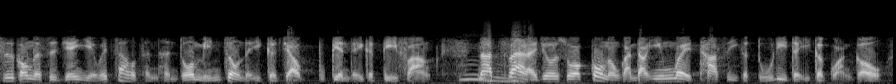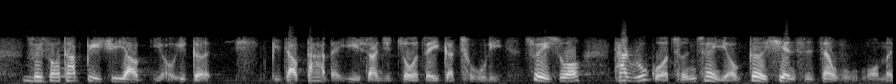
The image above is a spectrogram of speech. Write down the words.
施工的时间也会造成很多民众的一个叫不便的一个地方。嗯、那再来就是说，共同管道，因为它是一个独立的一个管沟，所以说它必须要有一个。比较大的预算去做这一个处理，所以说，它如果纯粹由各县市政府我们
